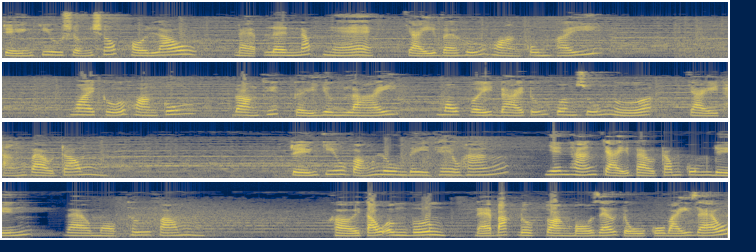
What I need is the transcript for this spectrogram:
Triển chiêu sửng sốt hồi lâu, đạp lên nóc nhà, chạy về hướng hoàng cung ấy. Ngoài cửa hoàng cung, đoàn thiết kỵ dừng lại, một vị đại tướng quân xuống ngựa, chạy thẳng vào trong. Triển chiêu vẫn luôn đi theo hắn, nhìn hắn chạy vào trong cung điện, vào một thư phòng. Khởi tấu ưng vương đã bắt được toàn bộ giáo trụ của bảy giáo,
